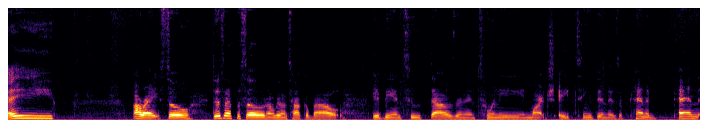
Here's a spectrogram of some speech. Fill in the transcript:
Hey. All right, so this episode I'm going to talk about it being 2020 March 18th and there's a pan, pan,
